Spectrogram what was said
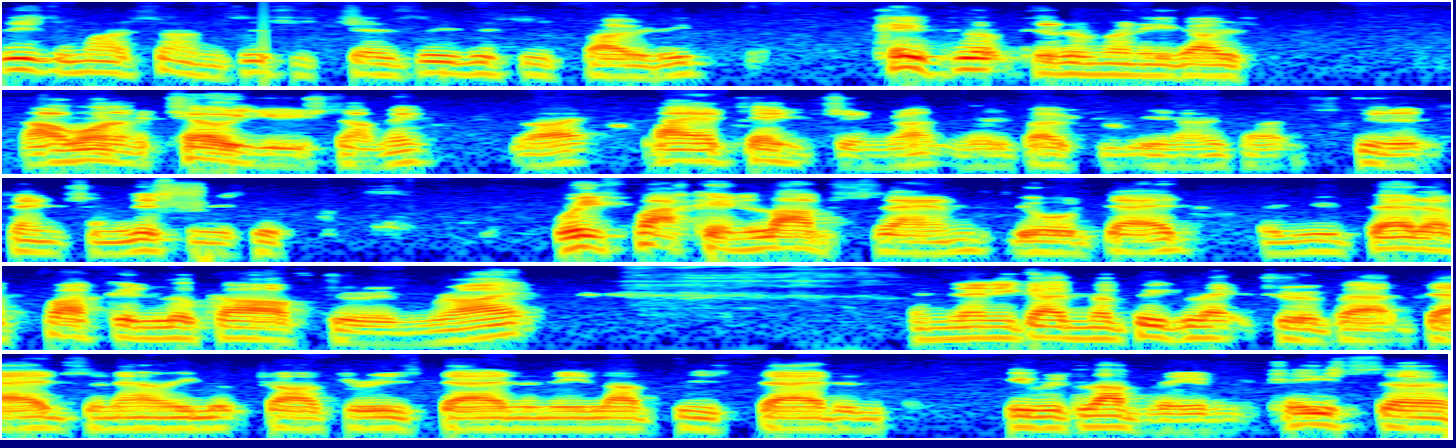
these are my sons. This is Chesley. This is Bodie. Keith looked at them and he goes, I want to tell you something, right? Pay attention, right? And they're both, you know, like stood at attention listening. Said, we fucking love Sam, your dad, and you better fucking look after him, right? And then he gave him a big lecture about dads and how he looked after his dad and he loved his dad and he was lovely. And Keith's, uh,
